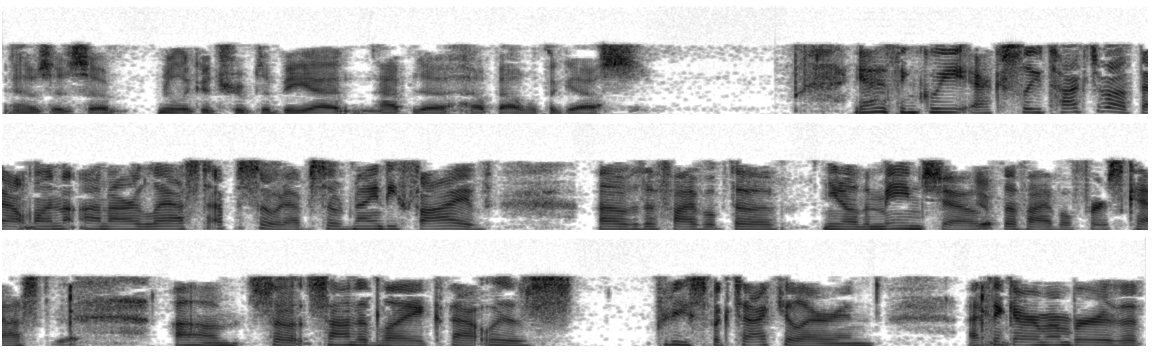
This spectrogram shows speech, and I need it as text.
and it was just a really good troop to be at and happy to help out with the guests. Yeah, I think we actually talked about that one on our last episode, episode 95 of the five the you know the main show, yep. the 501st cast. Yep. Um, so it sounded like that was pretty spectacular, and I think I remember that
